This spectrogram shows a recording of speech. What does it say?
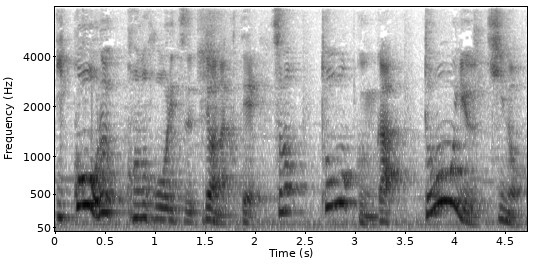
イコールこの法律ではなくて、そのトークンがどういう機能、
